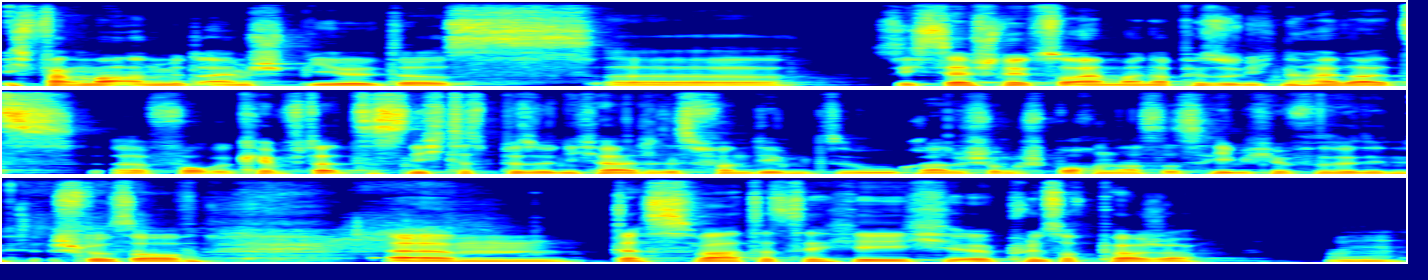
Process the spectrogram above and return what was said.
Ich fange mal an mit einem Spiel, das äh, sich sehr schnell zu einem meiner persönlichen Highlights äh, vorgekämpft hat. Das ist nicht das persönliche Highlight ist, von dem du gerade schon gesprochen hast, das hebe ich mir für den Schluss auf. ähm, das war tatsächlich äh, Prince of Persia, hm.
